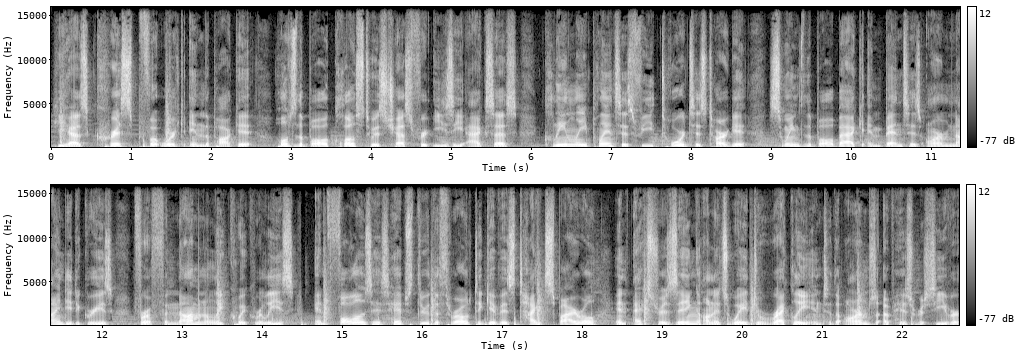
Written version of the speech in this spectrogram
He has crisp footwork in the pocket, holds the ball close to his chest for easy access, cleanly plants his feet towards his target, swings the ball back and bends his arm 90 degrees for a phenomenally quick release, and follows his hips through the throw to give his tight spiral an extra zing on its way directly into the arms of his receiver.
